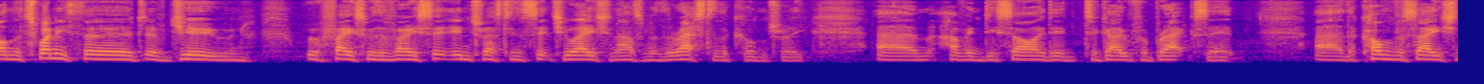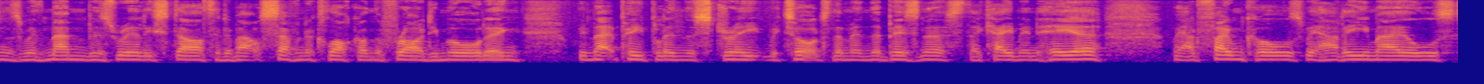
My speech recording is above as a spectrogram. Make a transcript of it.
on the 23rd of June, we were faced with a very interesting situation, as with the rest of the country, um, having decided to go for Brexit. Uh, the conversations with members really started about seven o'clock on the Friday morning. We met people in the street, we talked to them in the business, they came in here, we had phone calls, we had emails,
